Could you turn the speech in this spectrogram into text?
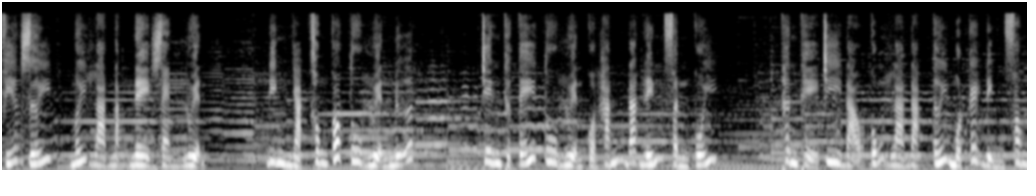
Phía dưới mới là nặng nề rèn luyện. Đinh nhạc không có tu luyện nữa. Trên thực tế tu luyện của hắn đã đến phần cuối. Thân thể chi đạo cũng là đạt tới một cái đỉnh phong.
